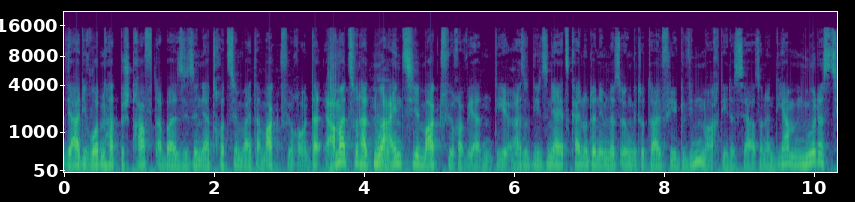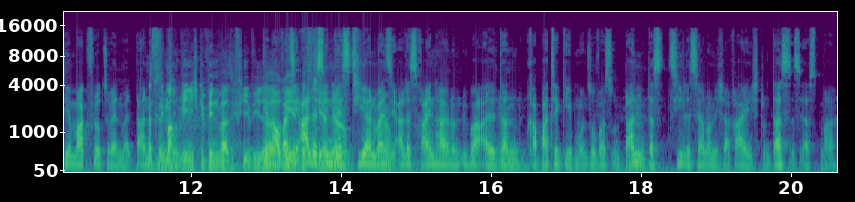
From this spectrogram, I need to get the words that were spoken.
ja, die wurden hart bestraft, aber sie sind ja trotzdem weiter Marktführer. Und da, Amazon hat nur ja. ein Ziel, Marktführer werden. Die, also die sind ja jetzt kein Unternehmen, das irgendwie total viel Gewinn macht jedes Jahr, sondern die haben nur das Ziel, Marktführer zu werden, weil dann. Also sie machen wenig Gewinn, weil sie viel wieder. Genau, weil sie alles investieren, ja. weil ja. sie alles reinhalten und überall dann mhm. Rabatte geben und sowas. Und dann, mhm. das Ziel ist ja noch nicht erreicht. Und das ist erstmal.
